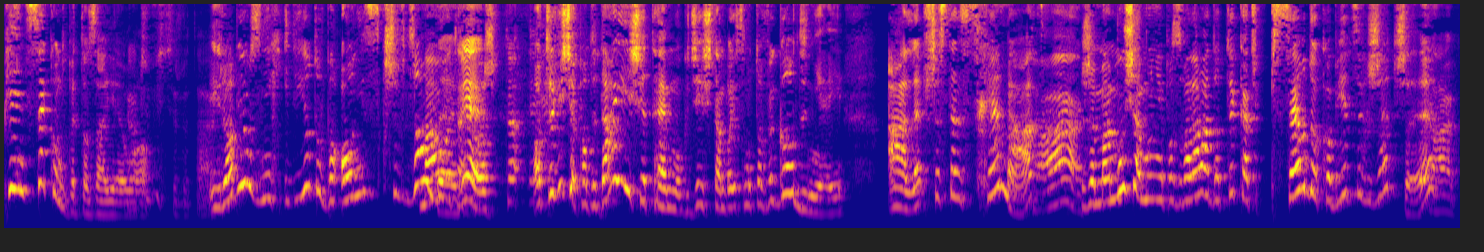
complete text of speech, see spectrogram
Pięć sekund by to No, zajęło. oczywiście, że tak. I robią z nich idiotów, bo on jest skrzywdzony, Mało wiesz. to- Oczywiście poddaje się temu gdzieś tam, bo jest mu to wygodniej, ale przez ten schemat, Tak. że mamusia mu nie pozwalała dotykać pseudo-kobiecych rzeczy, Tak.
